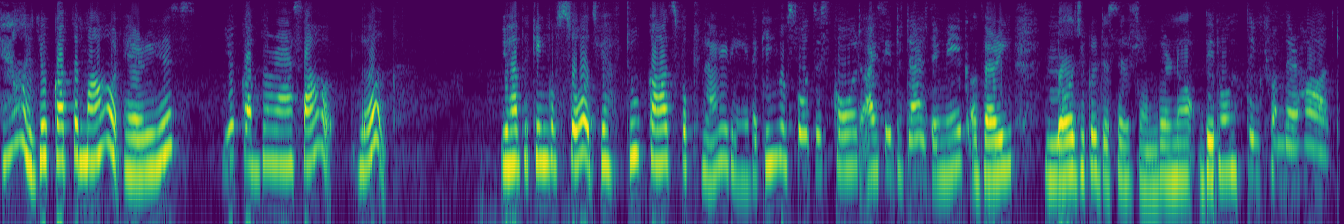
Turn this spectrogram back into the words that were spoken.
Yeah, you cut them out, Aries. You cut their ass out. Look. You have the King of Swords. You have two cards for clarity. The King of Swords is called I see detached. They make a very logical decision. They're not. They don't think from their heart.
